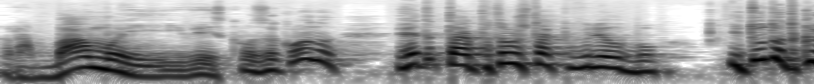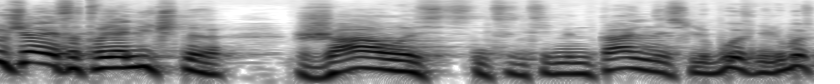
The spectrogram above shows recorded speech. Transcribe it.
Рамбама и еврейского закона – это так, потому что так повелел Бог. И тут отключается твоя личная жалость, сентиментальность, любовь, не любовь.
